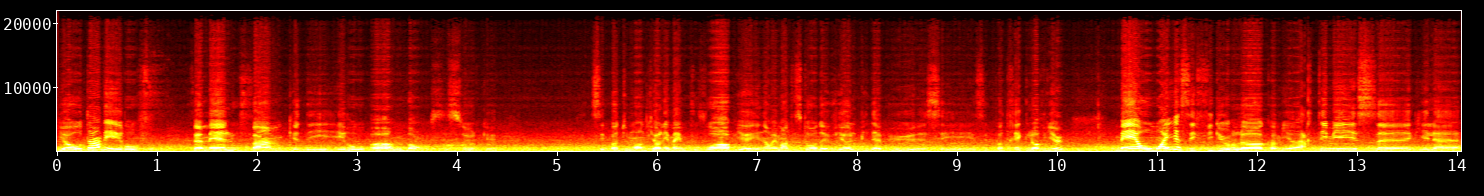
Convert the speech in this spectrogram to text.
il y a autant des héros femelles ou femmes que des héros hommes. Bon, c'est sûr que c'est pas tout le monde qui a les mêmes pouvoirs, puis il y a énormément d'histoires de viol puis d'abus, c'est pas très glorieux. Mais au moins, il y a ces figures-là, comme il y a Artémis, euh, qui est la,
